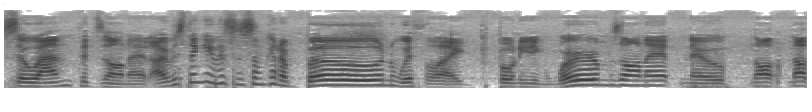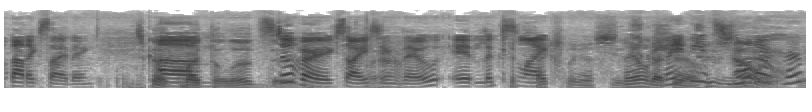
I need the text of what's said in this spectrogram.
zoanthids on it. I was thinking this is some kind of bone with like bone-eating worms on it. No, not not that exciting. It's got quite Um, the load Still very exciting Yeah. though. It looks It's like actually a snail got shell. maybe two- it's not no. a herb.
